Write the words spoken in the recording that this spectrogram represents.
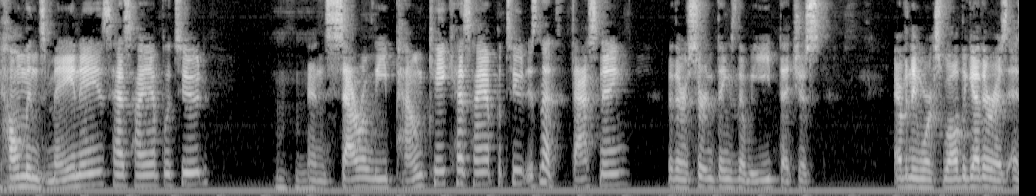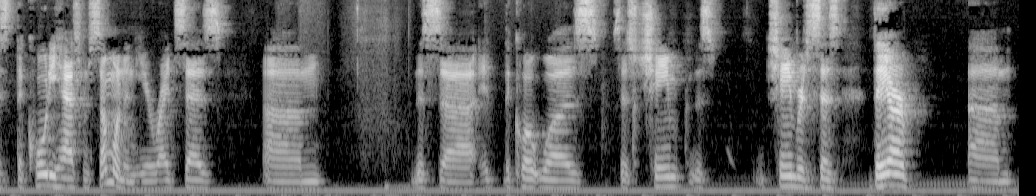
Hellmann's mayonnaise has high amplitude, Mhm. and Sara Lee pound cake has high amplitude. Isn't that fascinating? That there are certain things that we eat that just everything works well together. As, as the quote he has from someone in here, right, says um, this. Uh, it, the quote was says Cham- this Chambers says they are. Um,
